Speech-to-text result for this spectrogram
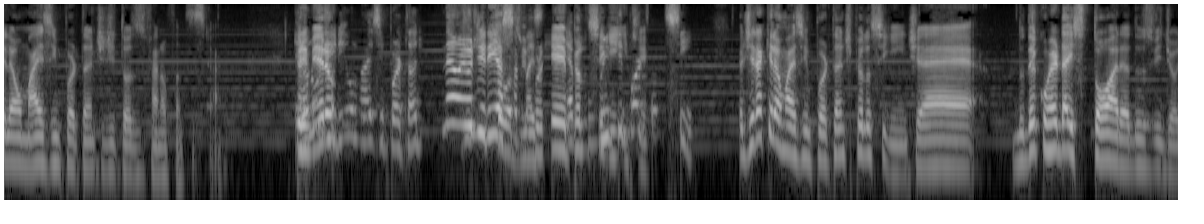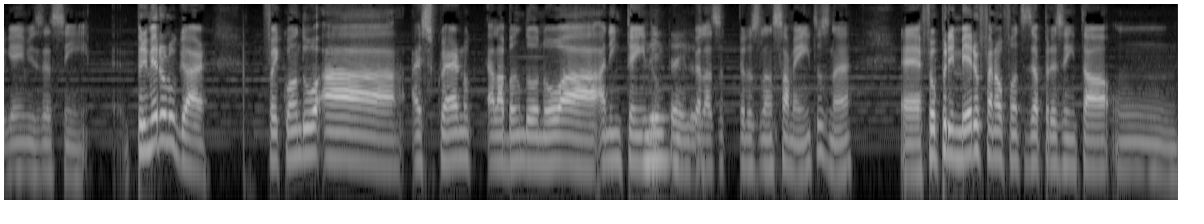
ele é o mais importante de todos os Final Fantasy, cara. Primeiro, Eu não diria o mais importante não, eu diria, todos, sabe mas por quê? é Pelo muito seguinte, sim. eu diria que ele é o mais importante pelo seguinte, é no decorrer da história dos videogames, assim, em primeiro lugar, foi quando a, a Square ela abandonou a, a Nintendo, Nintendo. Pelas, pelos lançamentos, né? É, foi o primeiro Final Fantasy a apresentar um,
